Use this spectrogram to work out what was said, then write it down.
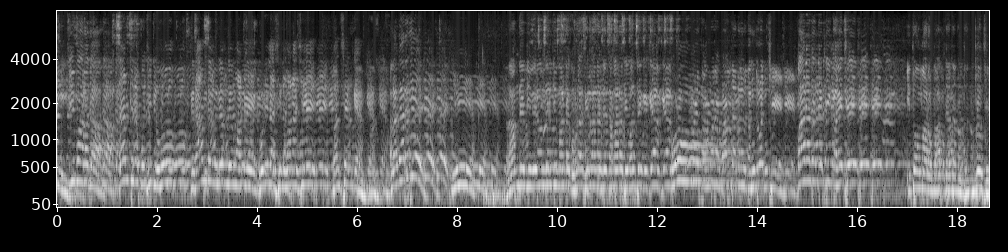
પ્રધાનજી જી મહારાજા. પૂછી કે રામદેવ વિરમદેવ માટે ઘોડીલા સીલવાના છે બનશે કેમ? અલાદારજી રામદેવજી વિરામદેવજી માટે ઘોડા સિરવાના છે તમારાથી બનશે કે કેમ? કેમ કોઈ તો અમારા ધંધો જ છે. મહારાજા દરજી કહે છે એ તો અમારો બાપ દાદાનો ધંધો છે.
